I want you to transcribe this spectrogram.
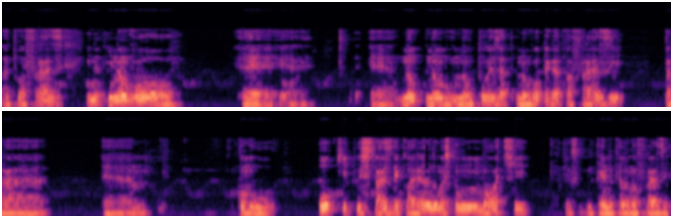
a tua frase e, e não vou. É, é, é, não, não, não, tô exato, não vou pegar a tua frase para é, como o que tu estás declarando, mas como um mote, porque eu entendo que ela é uma frase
